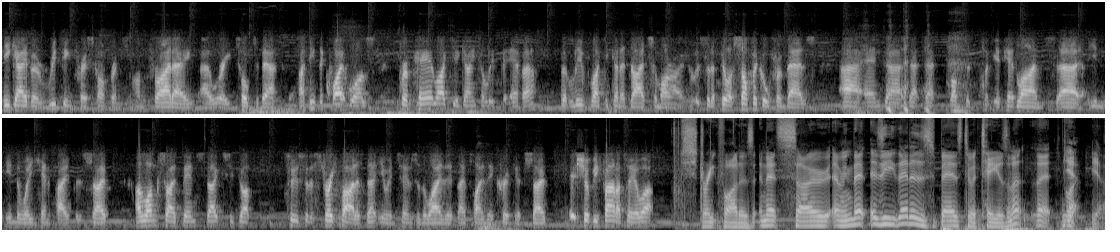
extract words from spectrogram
He gave a ripping press conference on Friday uh, where he talked about, I think the quote was, prepare like you're going to live forever, but live like you're going to die tomorrow. It was sort of philosophical from Baz. Uh, and uh, that, that prompted plenty of headlines uh, in, in the weekend papers. So, alongside Ben Stokes, you've got two sort of street fighters, don't you, in terms of the way that they play their cricket. So, it should be fun, I'll tell you what. Street fighters, and that's so. I mean, that is he. That is Baz to a T, isn't it? That Yeah. like, yeah.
